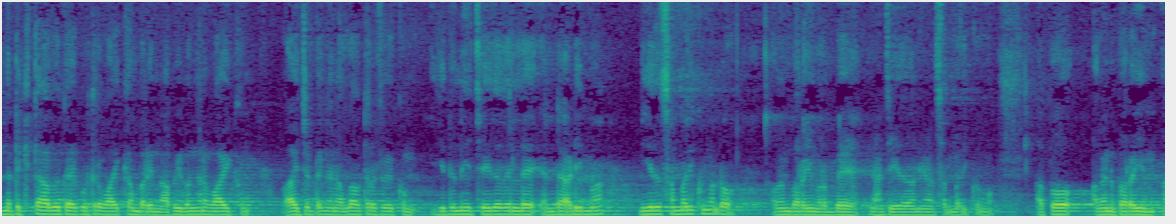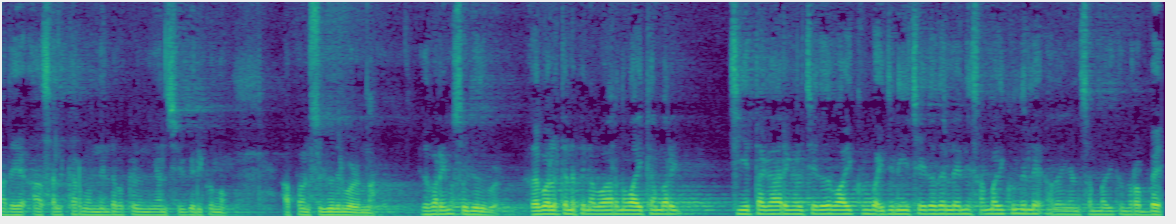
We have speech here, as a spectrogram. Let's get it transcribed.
എന്നിട്ട് കിതാബ് കൈ കൊടുത്തിട്ട് വായിക്കാൻ പറയുന്നു അപ്പോൾ ഇവങ്ങനെ വായിക്കും. വായിച്ചിട്ട് ഇങ്ങനെ അള്ളാഹു തല ചോദിക്കും ഇത് നീ ചെയ്തതല്ലേ എന്റെ അടിമ? നീ ഇത് സമ്മതിക്കുന്നുണ്ടോ? അവൻ പറയും റബ്ബേ ഞാൻ ചെയ്തതാണ് ഞാൻ സമ്മതിക്കുന്നു. അപ്പോൾ അവൻ പറയും അതെ ആ സൽക്കർമ്മം നിന്റെ പക്കൽ നിന്ന് ഞാൻ സ്വീകരിക്കുന്നു. അപ്പോൾ അവൻ സുജൂതിൽ വീഴുന്ന. ഇത് പറയുമ്പോൾ സുജൂതിൽ വീഴും. അതേപോലെ തന്നെ പിന്നെ വേറൊന്ന് വായിക്കാൻ പറയും. ചീത്ത കാര്യങ്ങൾ ചെയ്തത് വായിക്കുമ്പോൾ ഇത് നീ ചെയ്തതല്ലേ എന്നെ സമ്മതിക്കുന്നില്ലേ? അതെ ഞാൻ സമ്മതിക്കുന്നു റബ്ബേ.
